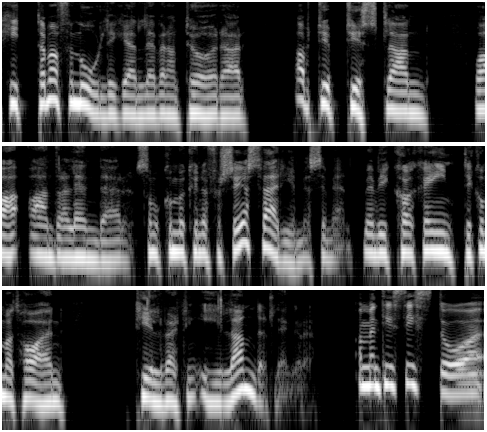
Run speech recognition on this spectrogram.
hittar man förmodligen leverantörer av typ Tyskland och andra länder som kommer kunna förse Sverige med cement. Men vi kanske inte kommer att ha en tillverkning i landet längre. Ja, men till sist då,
